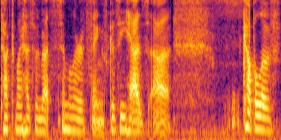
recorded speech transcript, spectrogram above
talk to my husband about similar things because he has a couple of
